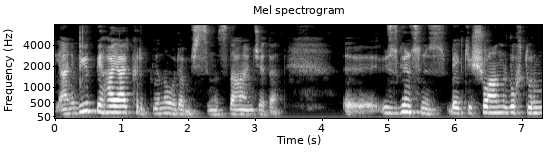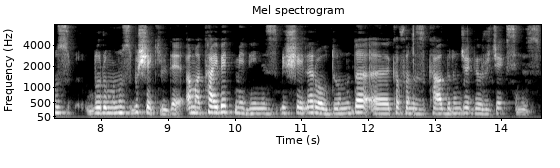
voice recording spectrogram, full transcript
Yani büyük bir hayal kırıklığına uğramışsınız daha önceden. Üzgünsünüz. Belki şu an ruh durumunuz, durumunuz bu şekilde ama kaybetmediğiniz bir şeyler olduğunu da kafanızı kaldırınca göreceksiniz.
